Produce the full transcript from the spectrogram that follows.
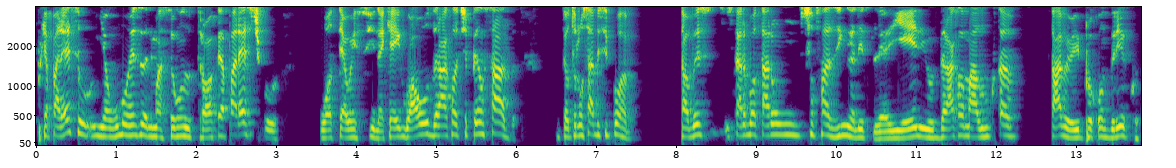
Porque aparece em algum momento da animação, quando troca, aparece, tipo, o hotel em si, né? Que é igual o Drácula tinha pensado. Então tu não sabe se, porra, talvez os caras botaram um sofazinho ali, tá ligado? E ele, o Drácula maluco, tá, sabe, hipocondríaco,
